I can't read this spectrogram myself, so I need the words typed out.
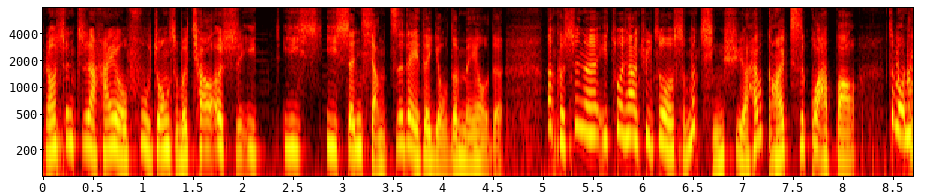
然后甚至还有附中什么敲二十一一一声响之类的，有的没有的。那可是呢，一坐下去之后，什么情绪啊？还不赶快吃挂包？这么啰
